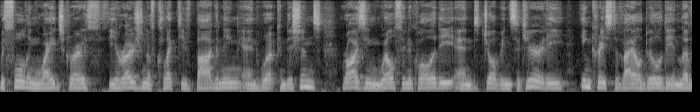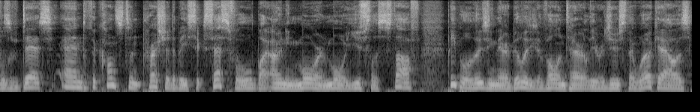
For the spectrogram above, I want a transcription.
With falling wage growth, the erosion of collective bargaining and work conditions, rising wealth inequality and job insecurity, increased availability and levels of debt, and the constant pressure to be successful by owning more and more useless stuff, people are losing their ability to voluntarily reduce their work hours.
